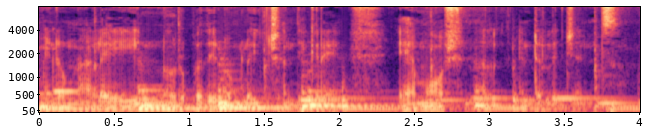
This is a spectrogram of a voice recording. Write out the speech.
மீண்டும் நாளை இன்னொரு பதிவு உங்களை சந்திக்கிறேன். எமோஷனல் இன்டெலிஜென்ஸ்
